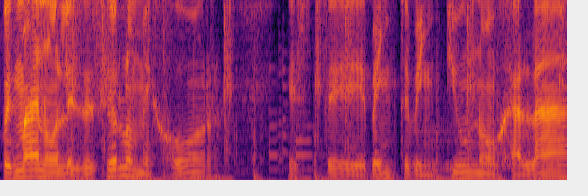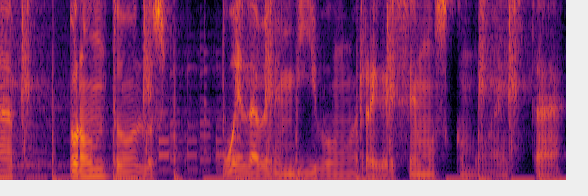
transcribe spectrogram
Pues mano, les deseo lo mejor este 2021. Ojalá pronto los pueda ver en vivo. Regresemos como a esta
